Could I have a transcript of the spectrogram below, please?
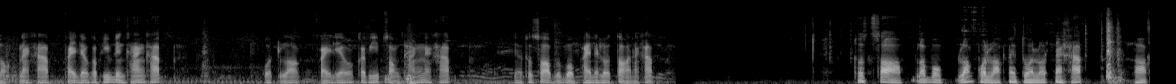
ล็อกนะครับ ไฟเลี้ยวกระพริบหนึ่งครั้งครับกดล็อกไฟเลี้ยวกระพริบสองครั้งนะครับ เดี๋ยวทดสอบระบบภายในรถต่อนะครับ ทดสอบระบบล็อกปลดล็อกในตัวรถนะครับ ล็อก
